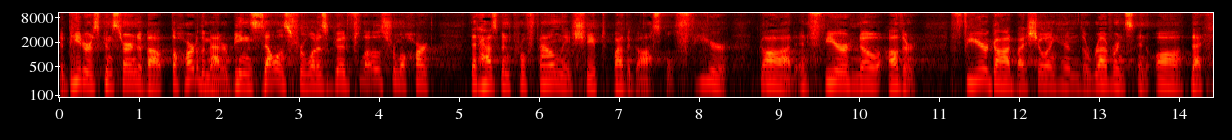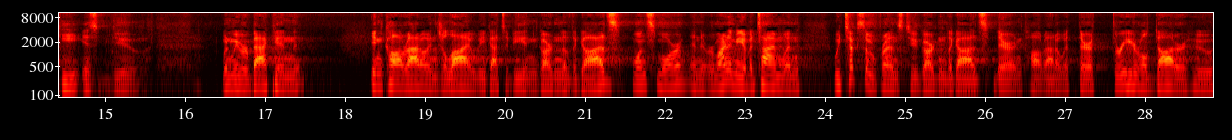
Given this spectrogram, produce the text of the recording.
And Peter is concerned about the heart of the matter. Being zealous for what is good flows from a heart that has been profoundly shaped by the gospel. Fear God and fear no other. Fear God by showing him the reverence and awe that he is due. When we were back in, in Colorado in July, we got to be in Garden of the Gods once more, and it reminded me of a time when we took some friends to Garden of the Gods there in Colorado with their three year old daughter who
